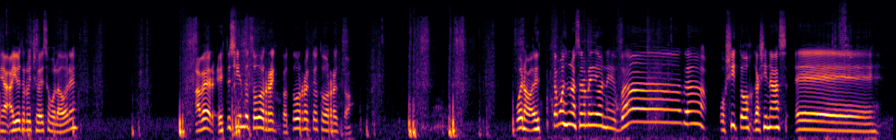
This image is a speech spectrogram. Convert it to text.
Mira, hay otro bicho de esos voladores. A ver, estoy siguiendo todo recto, todo recto, todo recto. Bueno, estamos en una zona medio nevada. Pollitos, gallinas. Eh...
